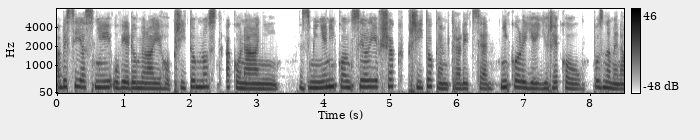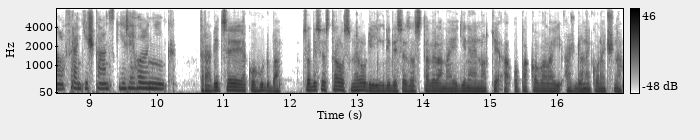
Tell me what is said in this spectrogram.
aby si jasněji uvědomila jeho přítomnost a konání. Zmíněný koncil je však přítokem tradice, nikoli její řekou, poznamenal františkánský řeholník. Tradice je jako hudba. Co by se stalo s melodií, kdyby se zastavila na jediné notě a opakovala ji až do nekonečna?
